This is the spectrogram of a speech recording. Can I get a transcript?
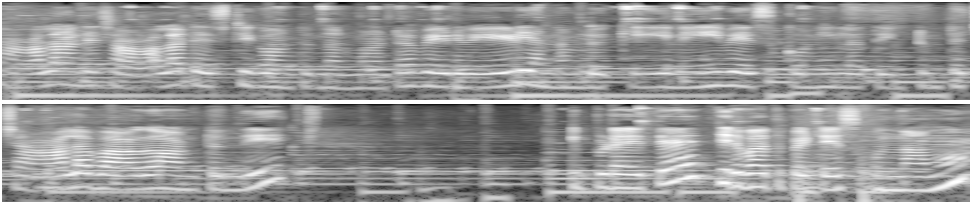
చాలా అంటే చాలా టేస్టీగా ఉంటుంది అనమాట వేడి వేడి అన్నంలోకి నెయ్యి వేసుకొని ఇలా తింటుంటే చాలా బాగా ఉంటుంది. ఇప్పుడైతే తిరువాత పెట్టేసుకుందాము.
